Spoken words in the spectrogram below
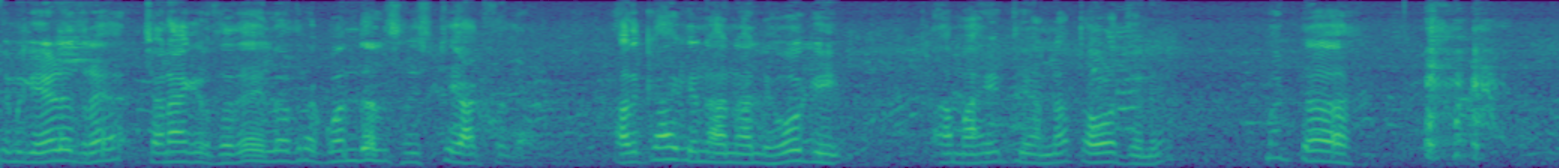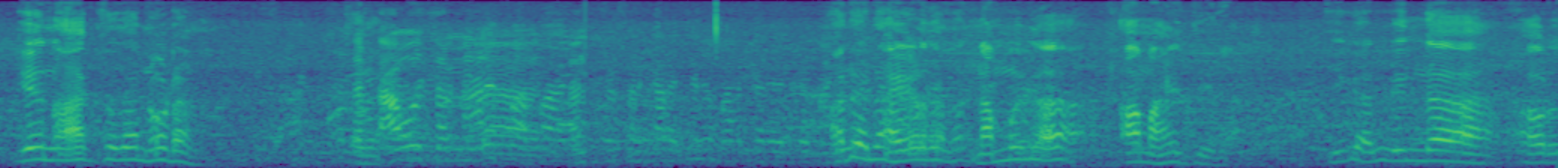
ನಿಮಗೆ ಹೇಳಿದ್ರೆ ಚೆನ್ನಾಗಿರ್ತದೆ, ಇಲ್ಲದ್ರೆ ಗೊಂದಲ ಸೃಷ್ಟಿ ಆಗ್ತದೆ. ಅದಕ್ಕಾಗಿ ನಾನು ಅಲ್ಲಿ ಹೋಗಿ ಆ ಮಾಹಿತಿಯನ್ನು ತಗೊಳ್ತೀನಿ. ಬಟ್ ಏನು ಆಗ್ತದ ನೋಡೋಣ. ಅದೇ ನಾ ಹೇಳ್ದಲ್ಲ, ನಮಗೆ ಆ ಮಾಹಿತಿ ಇಲ್ಲ. ಈಗ ಅಲ್ಲಿಂದ ಅವರು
